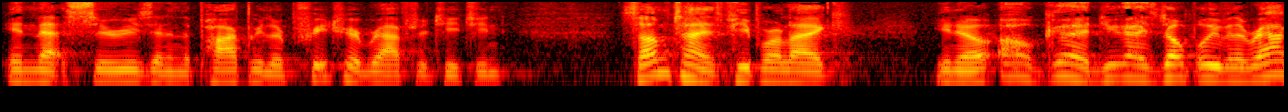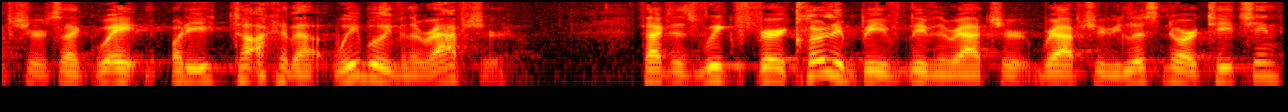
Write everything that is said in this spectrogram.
in that series and in the popular pre trib rapture teaching, sometimes people are like, you know, oh, good, you guys don't believe in the rapture. It's like, wait, what are you talking about? We believe in the rapture. In fact, as we very clearly believe in the rapture, rapture, if you listen to our teaching,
